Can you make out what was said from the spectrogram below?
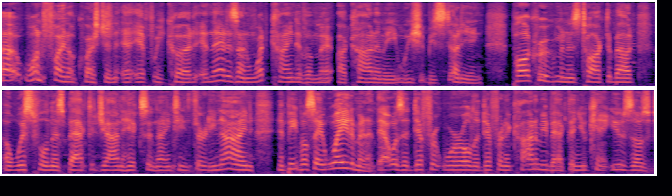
uh, one final question, if we could, and that is on what kind of Amer- economy we should be studying. Paul Krugman has talked about a wistfulness back to John Hicks in 1939, and people say, wait a minute, that was a different world, a different economy back then. You can't use those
